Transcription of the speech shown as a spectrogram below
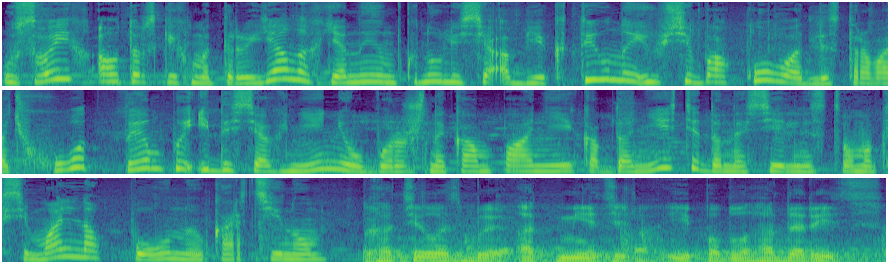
У сваіх аўтарскіх матэрыялах яны імкнуліся аб'ектыўна і ўсебакова адлюстраваць ход, тэмпы і дасягнення ўборачнай кампаніі, каб данесці да насельніцтва максімальна поўную карціну. Хотелось бы отметить и поблагодарить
